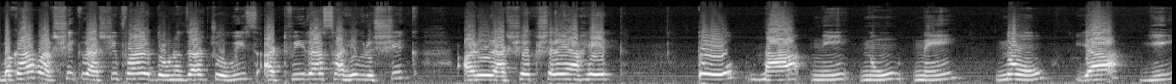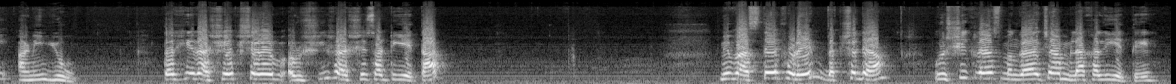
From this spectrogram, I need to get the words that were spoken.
बघा वार्षिक राशीफळ दोन हजार चोवीस आठवी रास आहे वृश्चिक आणि राशी अक्षरे आहेत. तो ना नी नू ने नो या यी आणि यू. तर ही राशी अक्षरे वृश्चिक राशीसाठी येतात. मी वाचते पुढे. लक्ष द्या. वृश्चिक रास मंगळाच्या अंमलाखाली येते.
